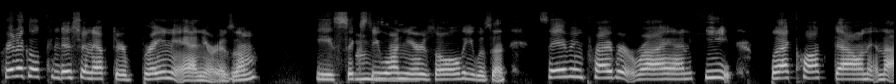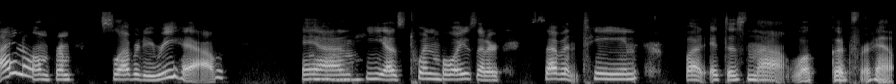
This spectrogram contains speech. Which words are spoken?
Critical condition after brain aneurysm. He's 61 Mhm. years old. He was in Saving Private Ryan. He Black Hawk Down, and I know him from Celebrity Rehab. And he has twin boys that are 17, but it does not look good for him.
